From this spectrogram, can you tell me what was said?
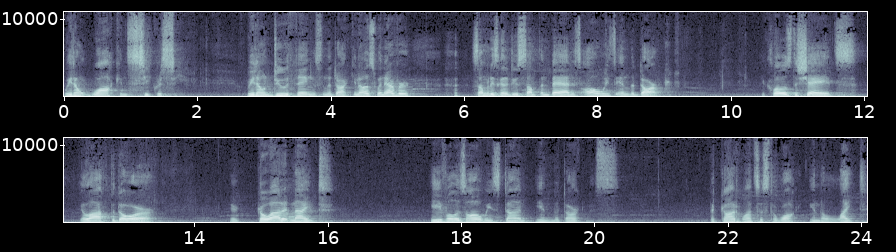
We don't walk in secrecy. We don't do things in the dark. You notice whenever somebody's going to do something bad, it's always in the dark. You close the shades, you lock the door, you go out at night. Evil is always done in the darkness. But God wants us to walk in the light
